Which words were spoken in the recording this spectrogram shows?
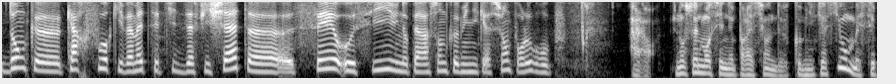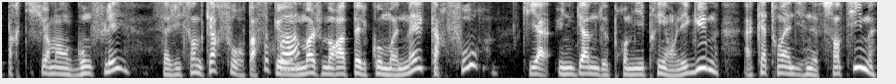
Donc euh, Carrefour qui va mettre ses petites affichettes, euh, c'est aussi une opération de communication pour le groupe. Alors, non seulement c'est une opération de communication, mais c'est particulièrement gonflé s'agissant de Carrefour. Parce Pourquoi que moi, je me rappelle qu'au mois de mai, Carrefour, qui a une gamme de premier prix en légumes à 99 centimes,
